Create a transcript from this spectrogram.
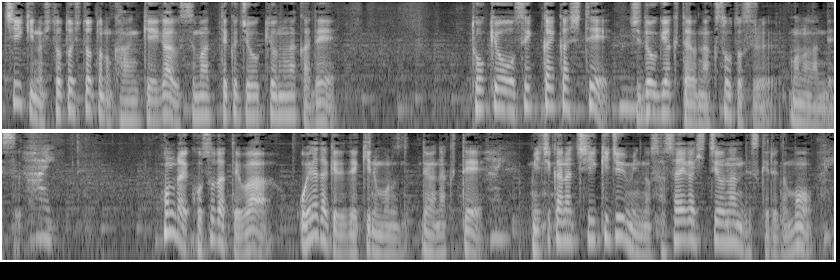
地域の人と人との関係が薄まっていく状況の中で東京をおせっかい化して児童虐待をなくそうとするものなんです、はい。本来子育ては親だけでできるものではなくて、はい。身近な地域住民の支えが必要なんですけれどもはい。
